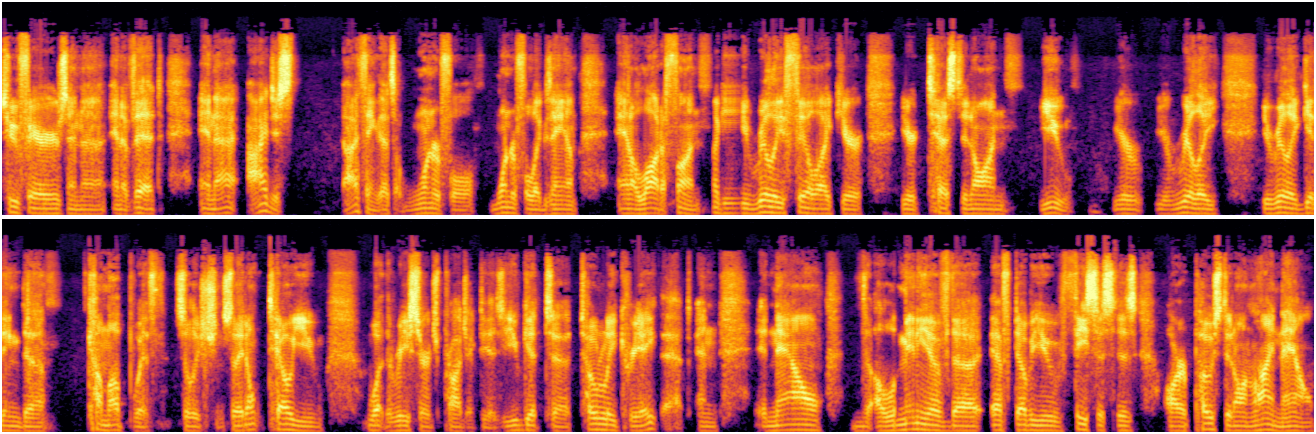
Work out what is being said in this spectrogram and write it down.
two farriers and a and a vet. And i i just I think that's a wonderful, wonderful exam and a lot of fun. Like you really feel like you're you're tested on you. You're you're really you're really getting to come up with solutions. So they don't tell you what the research project is. You get to totally create that. And, and now the, many of the FW theses are posted online now,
